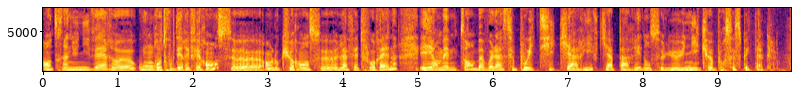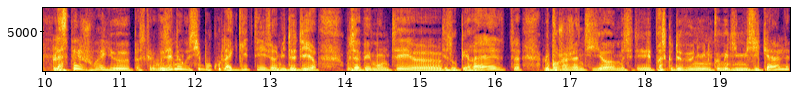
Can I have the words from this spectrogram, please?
entre un univers euh, où on retrouve des références, euh, en l'occurrence la fête foraine, et en même temps, bah voilà, ce poétique qui arrive, qui apparaît dans ce lieu unique pour ce spectacle. L'aspect joyeux, parce que vous aimez aussi beaucoup la gaieté, j'ai envie de dire. Vous avez monté euh, des opérettes, le bourgeois gentilhomme, c'était presque devenu une comédie musicale.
